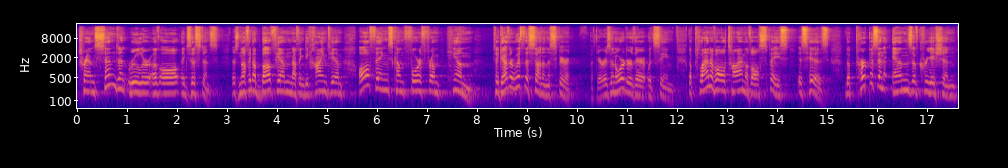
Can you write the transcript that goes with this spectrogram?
transcendent ruler of all existence. There's nothing above him, nothing behind him. All things come forth from him, together with the Son and the Spirit. But there is an order there, it would seem. The plan of all time, of all space, is his. The purpose and ends of creation,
